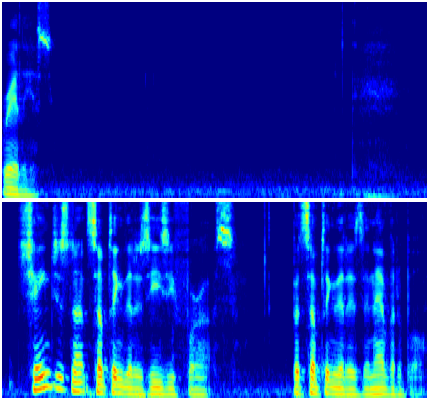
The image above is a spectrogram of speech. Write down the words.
Aurelius. Change is not something that is easy for us, but something that is inevitable.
